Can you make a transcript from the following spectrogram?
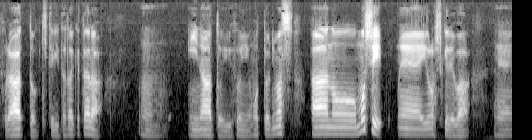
ー、ふらっと来ていただけたら、うん、いいなというふうに思っております。あのー、もし、えー、よろしければ、え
